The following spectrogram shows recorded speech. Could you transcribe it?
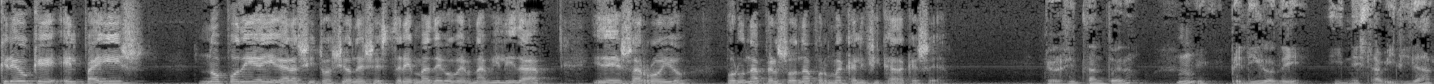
Creo que el país no podía llegar a situaciones extremas de gobernabilidad y de desarrollo por una persona por más calificada que sea. Pero así tanto era. ¿Mm? Peligro de inestabilidad.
